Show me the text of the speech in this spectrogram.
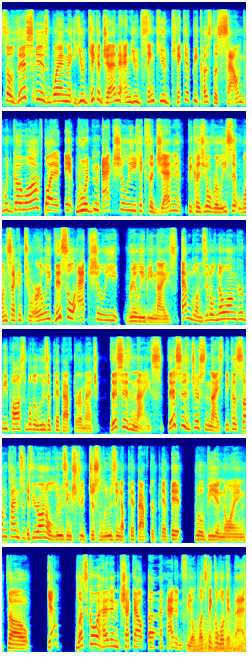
so this is when you'd kick a gen and you'd think you'd kick it because the sound would go off, but it wouldn't actually kick the gen because you'll release it one second too early. This'll actually really be nice. Emblems, it'll no longer be possible to lose a pip after a match. This is nice. This is just nice because sometimes if you're on a losing streak, just losing a pip after pip, it will be annoying. So yeah, let's go ahead and check out uh, Haddonfield. Let's take a look at that.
